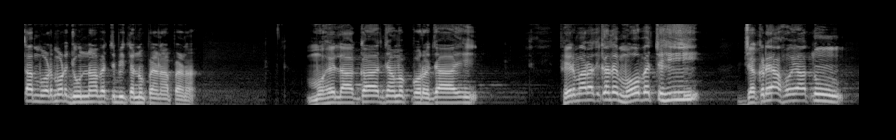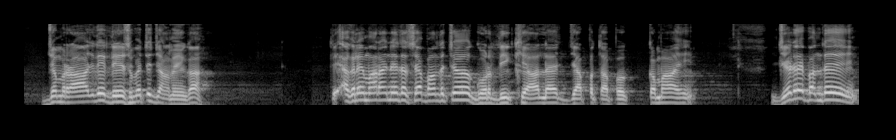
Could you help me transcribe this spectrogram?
ਤਾਂ ਮੁੜ ਮੁੜ ਜੂਨਾ ਵਿੱਚ ਵੀ ਤੈਨੂੰ ਪੈਣਾ ਪੈਣਾ ਮੋਹਿ ਲਾਗਾ ਜਮਪੁਰ ਜਾਈ ਫਿਰ ਮਹਾਰਾਜ ਕਹਿੰਦੇ, ਮੋਹ ਵਿੱਚ ਹੀ ਜਕੜਿਆ ਹੋਇਆ ਤੂੰ, ਜਮਰਾਜ ਦੇ ਦੇਸ਼ ਵਿੱਚ ਜਾਵੇਂਗਾ। ਤੇ ਅਗਲੇ ਮਹਾਰਾਜ ਨੇ ਦੱਸਿਆ, ਬੰਦ ਚ ਗੁਰ ਦੀਖਿਆ ਲੈ ਜਪ ਤਪ ਕਮਾਏ। ਜਿਹੜੇ ਬੰਦੇ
